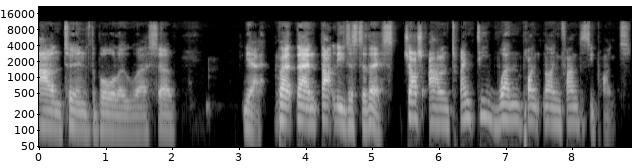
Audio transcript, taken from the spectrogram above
Allen turns the ball over. So, yeah. But then that leads us to this: Josh Allen, twenty-one point nine fantasy points.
